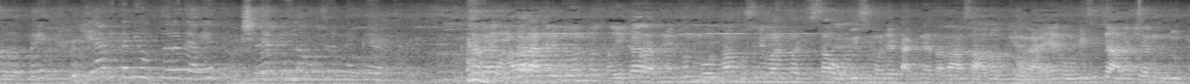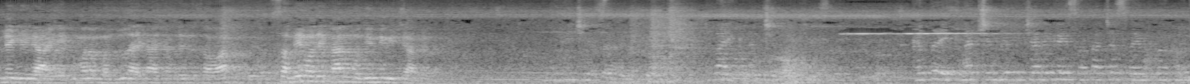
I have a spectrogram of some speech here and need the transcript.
बोलत नाही हे आणि त्यांनी उत्तरं द्यावीत. शिळ्याकडीला उत्तर नाही काही अर्थ नाही. एका रात्रीतून एका रात्रीतून मोठा मुस्लिमांचा हिस्सा ओबीसी मध्ये टाकण्यात आला असा आरोप केला आहे. आणि ओबीसीचे आरक्षण लुटले गेले आहे. तुम्हाला मंजूर आहे का अशा पद्धतीचा सवाल? सभेमध्ये काल मोदींनी विचारलेला एकनाथ शिंदे खरं तर एकनाथ शिंदे बिचारे काही स्वतःच्या स्वयंपाकाने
